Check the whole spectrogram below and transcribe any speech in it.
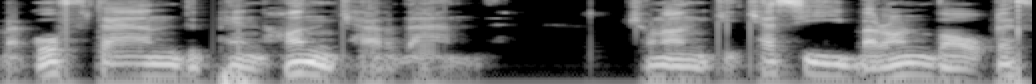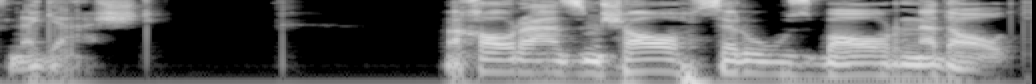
و گفتند پنهان کردند چنان که کسی بر آن واقف نگشت. و شاه سه روز بار نداد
